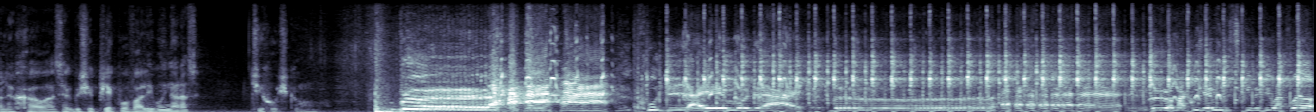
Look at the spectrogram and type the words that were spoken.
Ale hałas, jakby się piekło waliło i naraz cichuśko. Chudlaj, mudlaj. Robaku ziemski wybiła twoja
